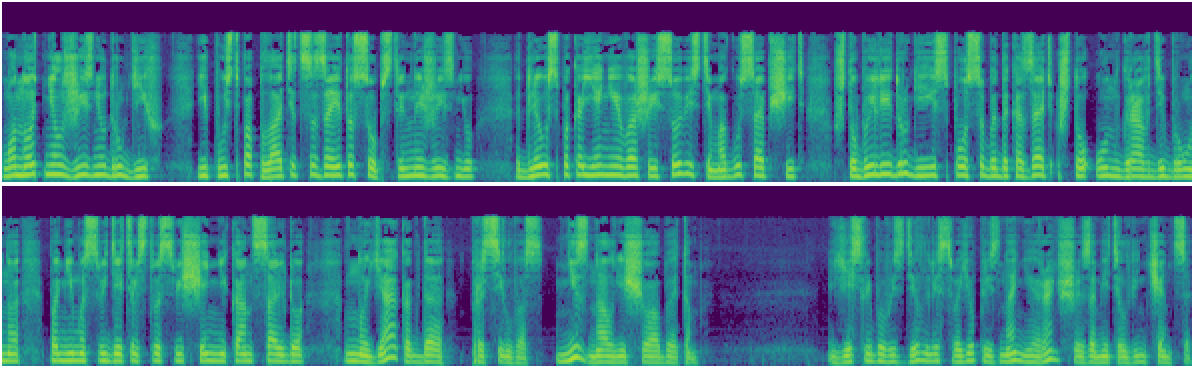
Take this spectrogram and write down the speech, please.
«Он отнял жизнь у других, и пусть поплатится за это собственной жизнью. Для успокоения вашей совести могу сообщить, что были и другие способы доказать, что он граф Дебруна, помимо свидетельства священника Ансальдо. Но я, когда просил вас, не знал еще об этом. «Если бы вы сделали свое признание раньше, — заметил Винченцо,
